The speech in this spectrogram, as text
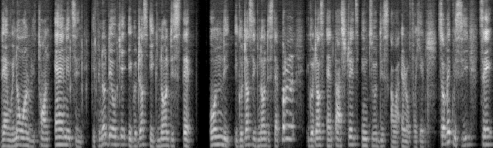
then we no want return anything. If you know they okay, it could just ignore this step only. It could just ignore this step. It could just enter straight into this our error for here. So make we see, say,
